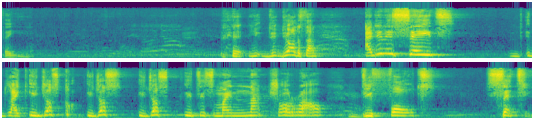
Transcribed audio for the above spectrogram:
thing. you, do, do, you understand? I didn't say it like it just, it just, it just, it is my natural default setting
